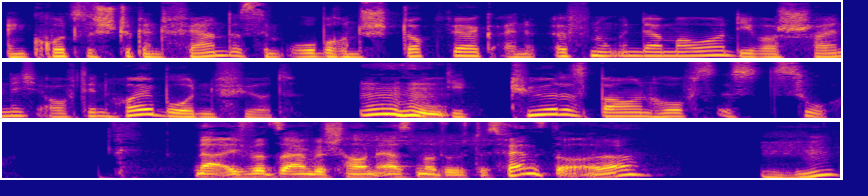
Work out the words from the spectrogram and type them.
Ein kurzes Stück entfernt ist im oberen Stockwerk eine Öffnung in der Mauer, die wahrscheinlich auf den Heuboden führt. Mhm. Die Tür des Bauernhofs ist zu. Na, ich würde sagen, wir schauen erstmal durch das Fenster, oder? Mhm.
